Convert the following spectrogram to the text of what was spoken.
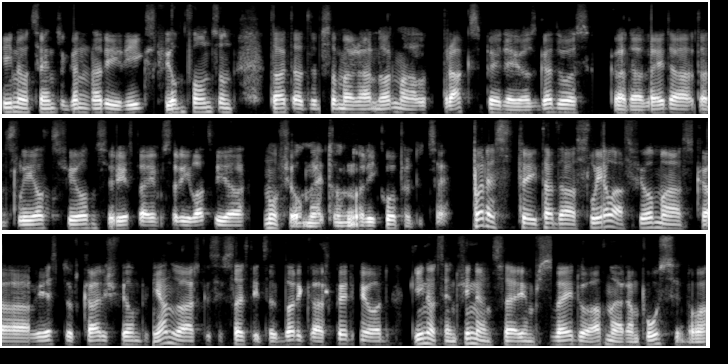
kinocentrs, gan arī Rīgas filmu fonds. Tā ir tāda samērā normāla praksa pēdējos gados, kādā veidā tādas lielas filmas ir iespējams arī Latvijā nofilmēt un arī koproducēt. Parasti tādās lielās filmās, kā Viestura karš filma Janvārs, kas ir saistīts ar barikāžu periodu, kinocentra finansējums veido apmēram pusi no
